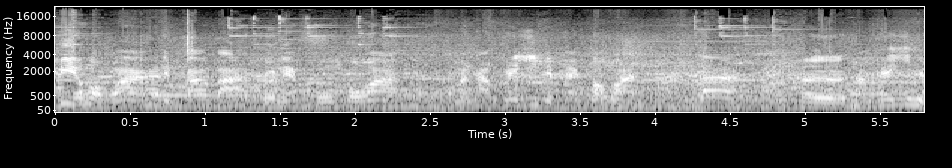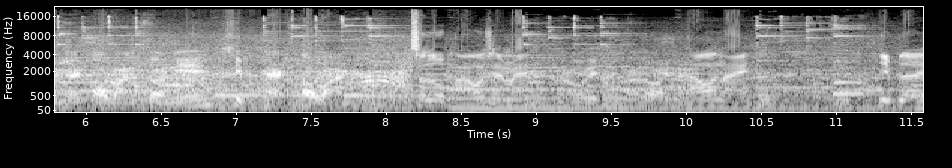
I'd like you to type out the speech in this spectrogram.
พี่เขาบอกว่า 59 บาทตัวเนี้ยคุ้มเพราะว่ามันทำแค่ 20 แพ็คต่อวัน อ่า เออทำแค่ 20 แพ็คต่อวันส่วนนี้ 10 แพ็คต่อวัน สรุปเอาใช่ไหม เอาดิอร่อยนะเอาอันไหน หยิบเลย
